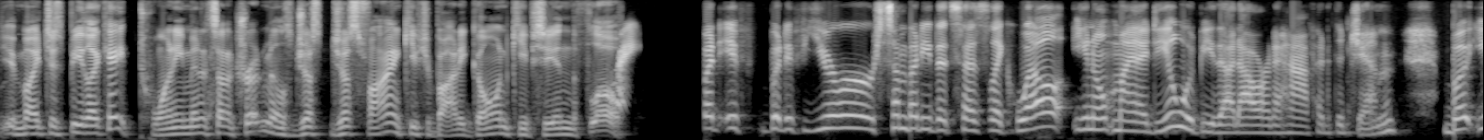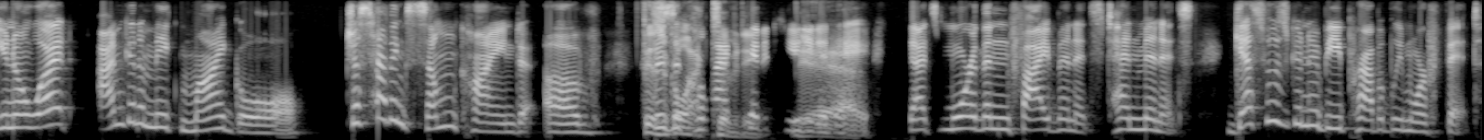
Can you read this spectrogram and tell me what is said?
it might just be like, hey, 20 minutes on a treadmill is just just fine. Keeps your body going, keeps you in the flow. Right but if but if you're somebody that says like well you know my ideal would be that hour and a half at the gym but you know what i'm going to make my goal just having some kind of physical, physical activity, activity yeah. today that's more than five minutes ten minutes. Guess who's going to be probably more fit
